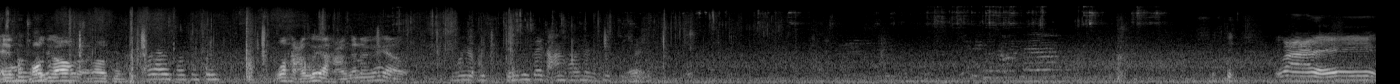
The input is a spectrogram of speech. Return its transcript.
Em muốn chọn gì không? Ủa hàng cái hàng cái này cái nào? Tôi nhập cái cái đạn khỏi này. Ba đi.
